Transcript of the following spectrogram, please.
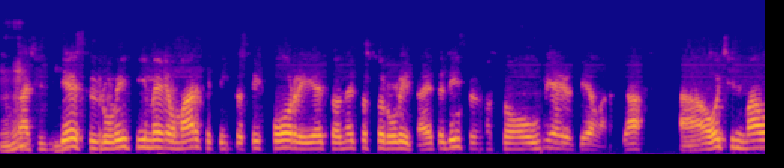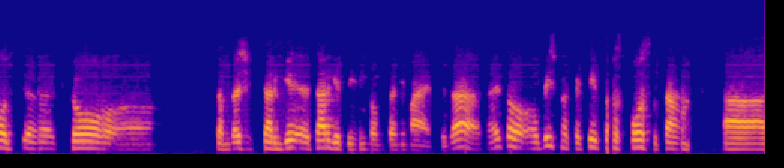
Mm-hmm. Znači, gdje su ruliti email marketing to svih pori, eto, ne to su rulita, eto, jedinstveno što umijaju djelati. Da? A, očin malo e, to e, sam daži targe, targetingom zanimajete. Da? Eto, obično kak je to sposob tam a,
